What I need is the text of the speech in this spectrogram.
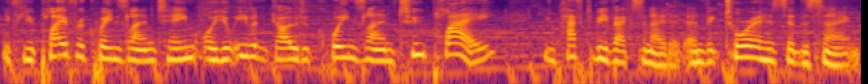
if you play for a Queensland team or you even go to Queensland to play, you have to be vaccinated, and Victoria has said the same.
